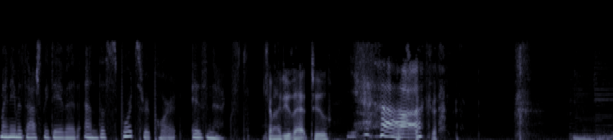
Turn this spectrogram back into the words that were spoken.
My name is Ashley David, and the Sports Report is next. Can I do that too? Yeah.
